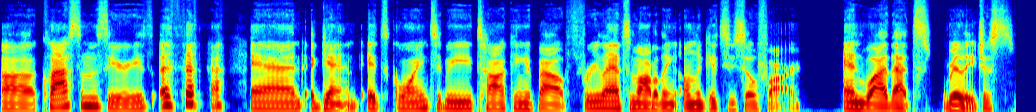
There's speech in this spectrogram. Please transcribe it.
uh, class in the series. and again, it's going to be talking about freelance modeling only gets you so far and why that's really just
